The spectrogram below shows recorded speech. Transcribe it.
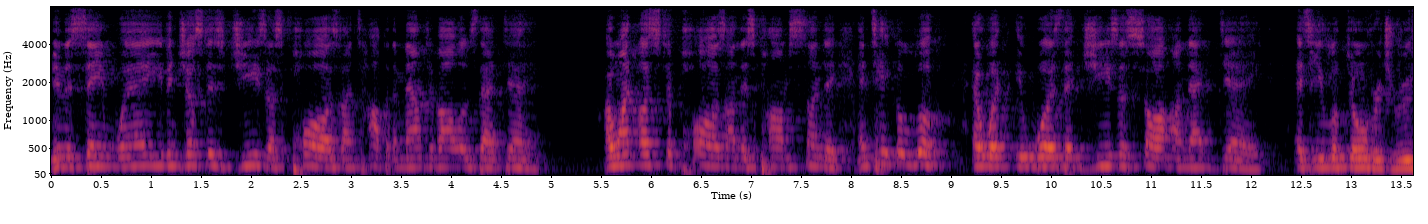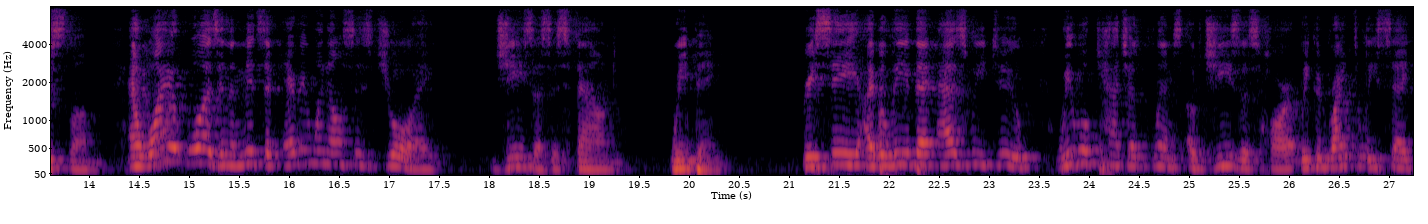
In the same way, even just as Jesus paused on top of the Mount of Olives that day, I want us to pause on this Palm Sunday and take a look at what it was that Jesus saw on that day as he looked over Jerusalem and why it was in the midst of everyone else's joy, Jesus is found weeping. We see, I believe that as we do, we will catch a glimpse of Jesus' heart. We could rightfully say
